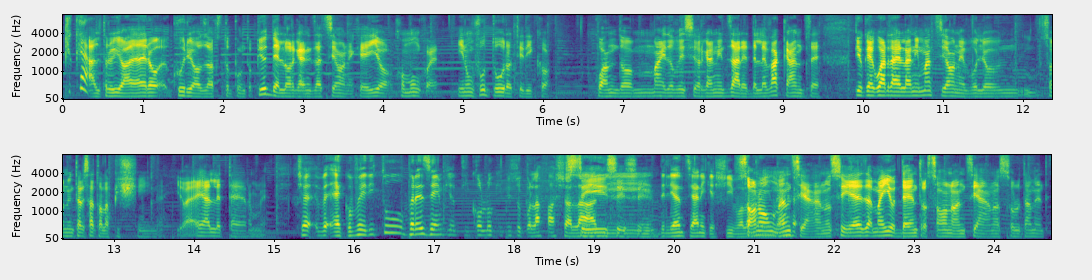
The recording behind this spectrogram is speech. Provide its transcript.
più che altro io ero curioso a questo punto, più dell'organizzazione, che io comunque in un futuro ti dico, quando mai dovessi organizzare delle vacanze, più che guardare l'animazione, voglio, sono interessato alla piscina io, e alle terme. Cioè, ecco, vedi, tu per esempio ti collochi più su quella fascia là Sì, di- sì, sì. degli anziani che scivolano. Sono un anziano, sì, es- ma io dentro sono anziano assolutamente.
